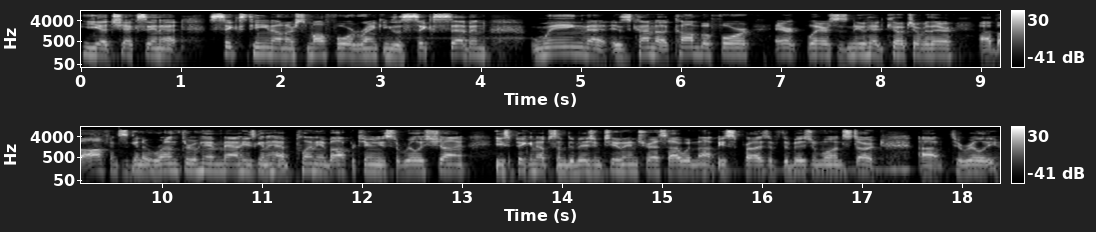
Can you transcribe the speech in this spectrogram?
he uh, checks in at 16 on our small forward rankings, a six-seven wing that is kind of a combo forward. Eric Blair is his new head coach over there. Uh, the offense is going to run through him now. He's going to have plenty of opportunities to really shine. He's picking up some Division two interest. I would not be surprised if Division one start uh, to really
